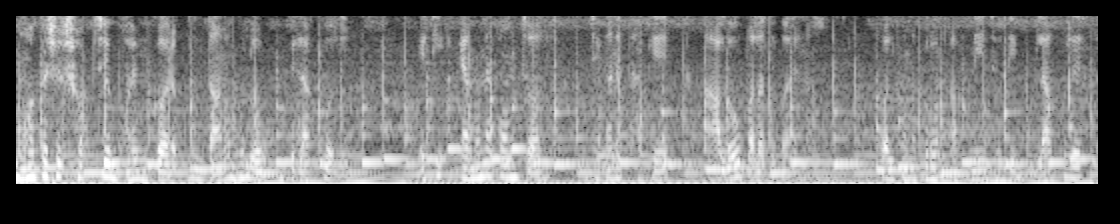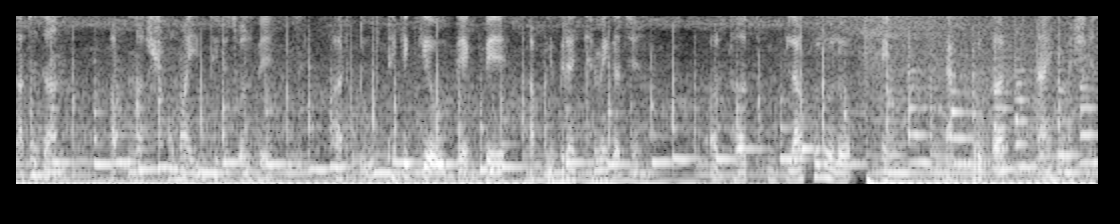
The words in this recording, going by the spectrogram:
মহাকাশের সবচেয়ে ভয়ঙ্কর দানব হল ব্ল্যাক হোল এটি এমন এক অঞ্চল যেখানে থাকে আলোও পালাতে পারে না। কল্পনা করুন আপনি যদি ব্ল্যাক হোলের কাছে যান, আপনার সময় ধীরে চলবে আর দূর থেকে কেউ দেখবে আপনি প্রায় থেমে গেছেন। অর্থাৎ ব্ল্যাক হোল হলো এক প্রকার টাইম মেশিন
